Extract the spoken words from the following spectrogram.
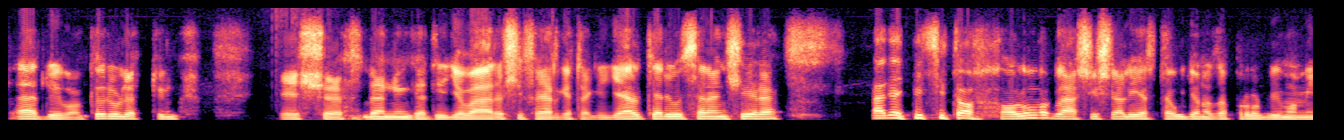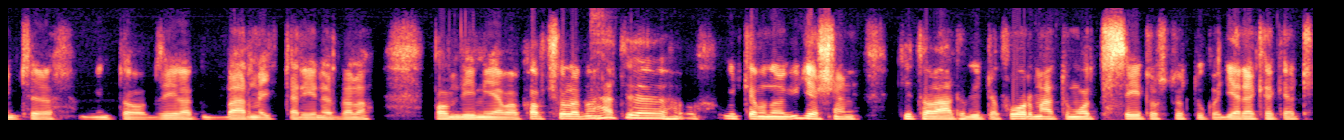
erdő van körülöttünk, és bennünket így a városi fergeteg így elkerül szerencsére. Hát egy picit a, a lovaglás is elérte ugyanaz a probléma, mint, mint az élet bármelyik terén ebben a pandémiával kapcsolatban. Hát úgy kell mondanom, hogy ügyesen kitaláltuk itt a formátumot, szétosztottuk a gyerekeket,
